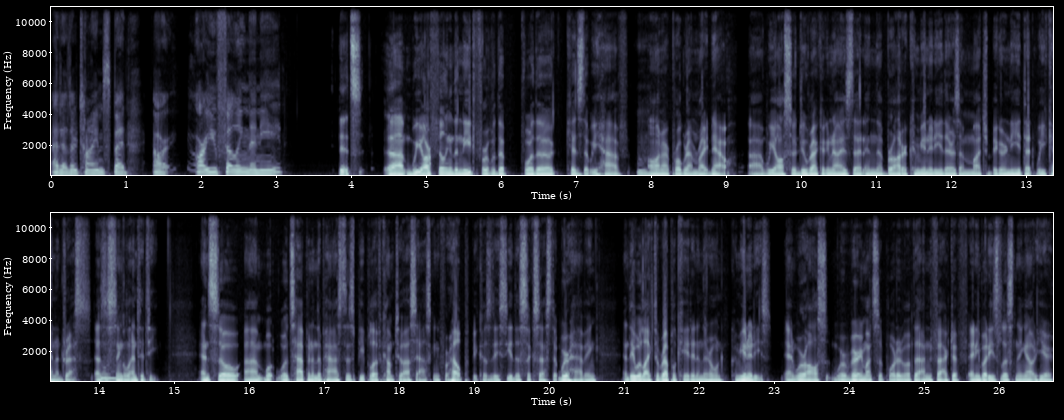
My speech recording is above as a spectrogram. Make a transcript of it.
at other times, but are are you filling the need? It's um, we are filling the need for the for the kids that we have mm-hmm. on our program right now. Uh, we also do recognize that in the broader community, there's a much bigger need that we can address as mm-hmm. a single entity. And so, um, what, what's happened in the past is people have come to us asking for help because they see the success that we're having, and they would like to replicate it in their own communities. And we're all we're very much supportive of that. In fact, if anybody's listening out here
